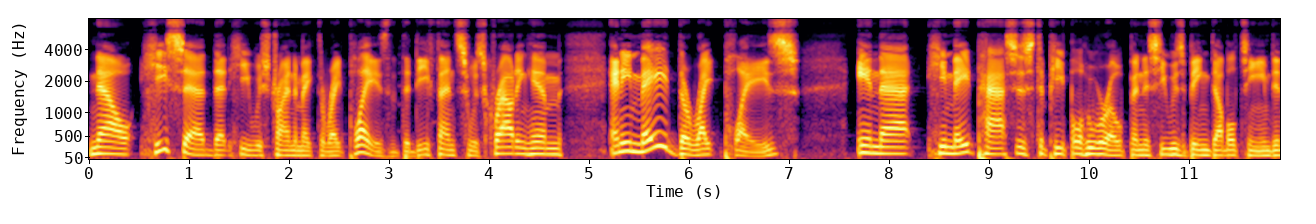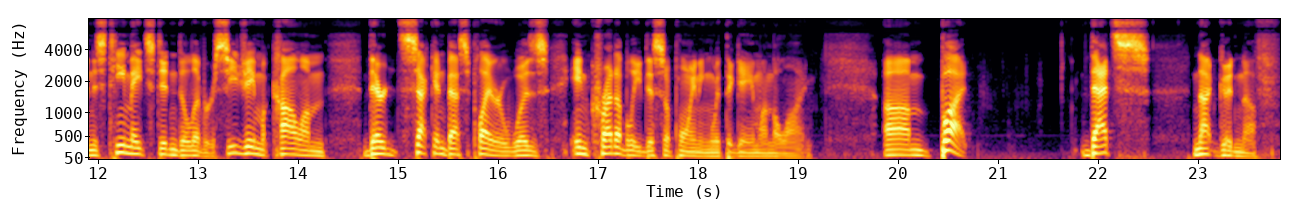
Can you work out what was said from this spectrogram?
Now, he said that he was trying to make the right plays, that the defense was crowding him, and he made the right plays in that he made passes to people who were open as he was being double teamed, and his teammates didn't deliver. CJ McCollum, their second best player, was incredibly disappointing with the game on the line. Um, but that's not good enough.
